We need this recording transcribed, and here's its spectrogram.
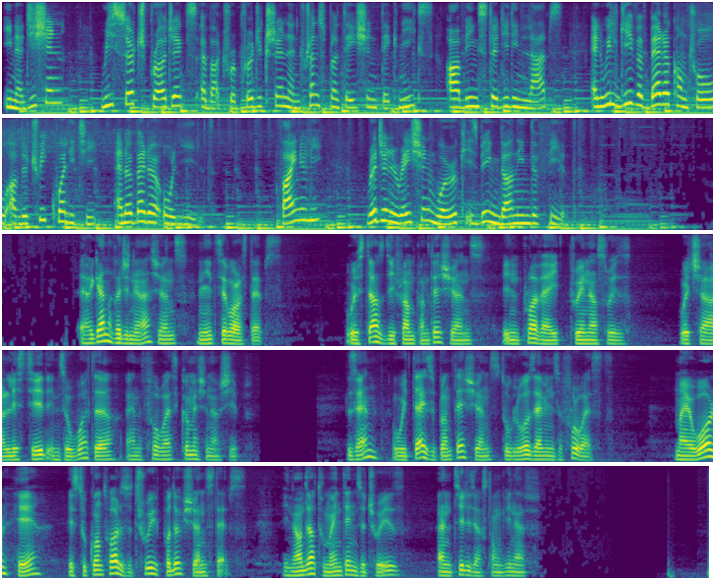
In addition, research projects about reproduction and transplantation techniques are being studied in labs and will give a better control of the tree quality and a better oil yield. Finally, regeneration work is being done in the field. Argan regenerations need several steps. We start different plantations in private tree nurseries. which are listed in the Water and Forest Commissionership. Then we take the plantations to grow them in the forest. My role here is to control the tree production steps in order to maintain the trees until they're strong enough.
